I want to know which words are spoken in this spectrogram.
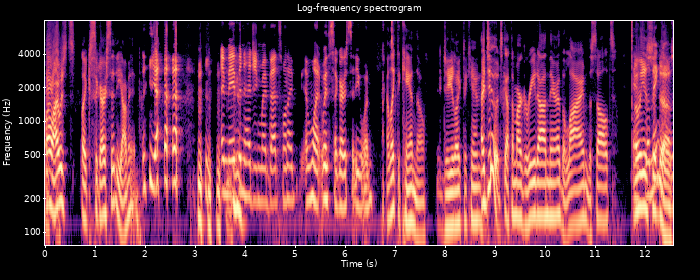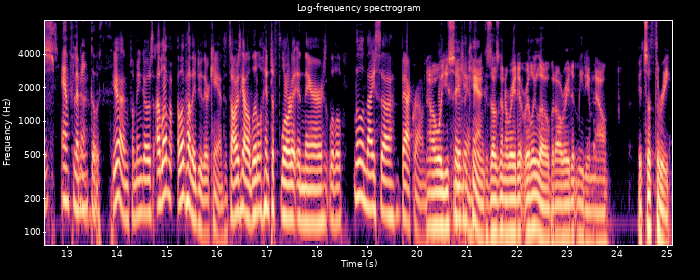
Oh, I was like Cigar City. I'm in. yeah. I may have been hedging my bets when I went with Cigar City one. I like the can though. Do you like the can? I do. It's got the margarita on there, the lime, the salt. Oh, yes, it does. And flamingos. Yeah, and flamingos. I love I love how they do their cans. It's always got a little hint of Florida in there, a little little nice uh, background. Oh, well, you saved the can. can because I was going to rate it really low, but I'll rate it medium now. It's a three.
